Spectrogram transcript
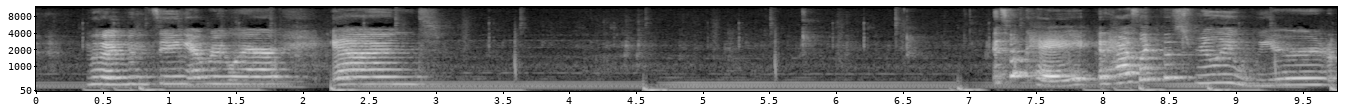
that I've been seeing everywhere and it's okay. It has like this really weird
